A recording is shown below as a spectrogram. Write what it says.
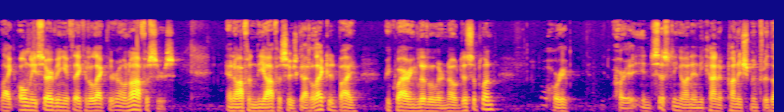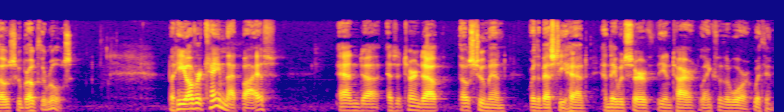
like only serving if they could elect their own officers. And often the officers got elected by requiring little or no discipline or, or insisting on any kind of punishment for those who broke the rules. But he overcame that bias, and uh, as it turned out, those two men were the best he had, and they would serve the entire length of the war with him.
